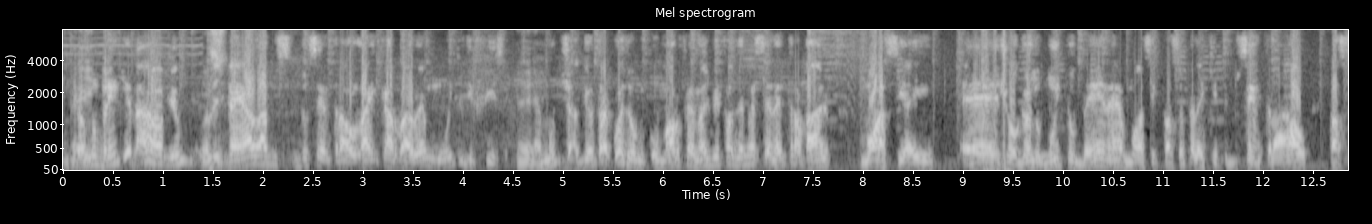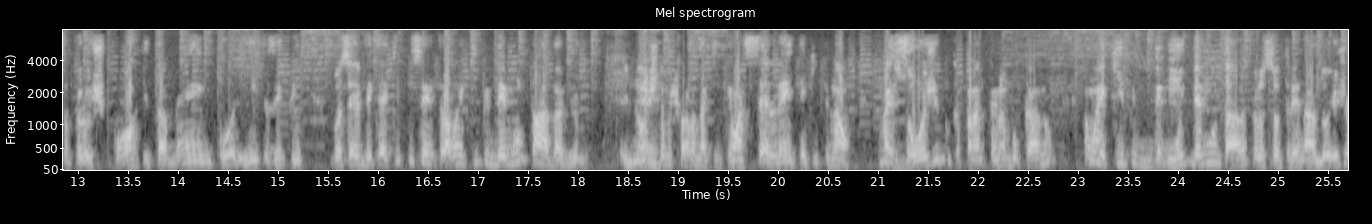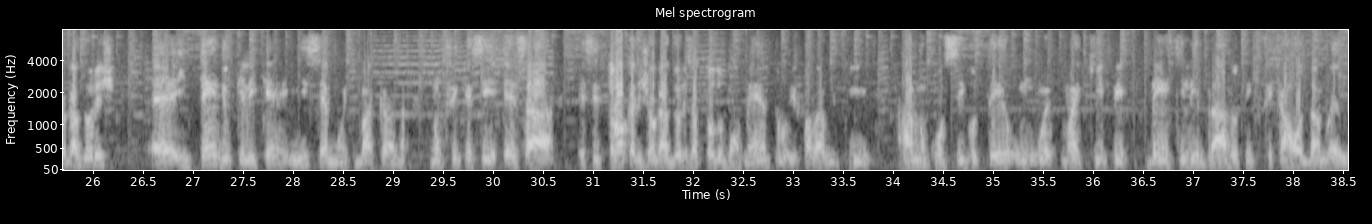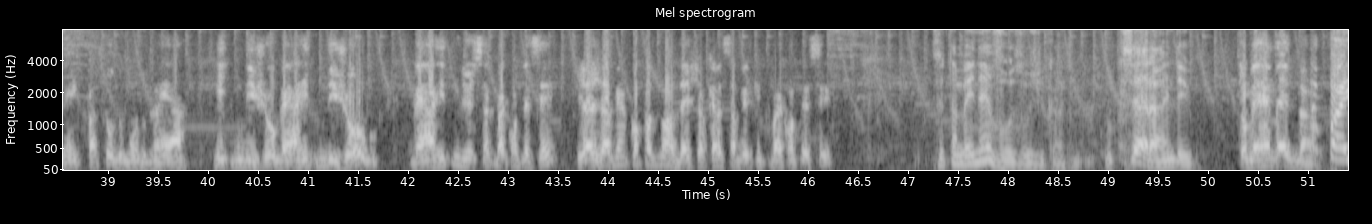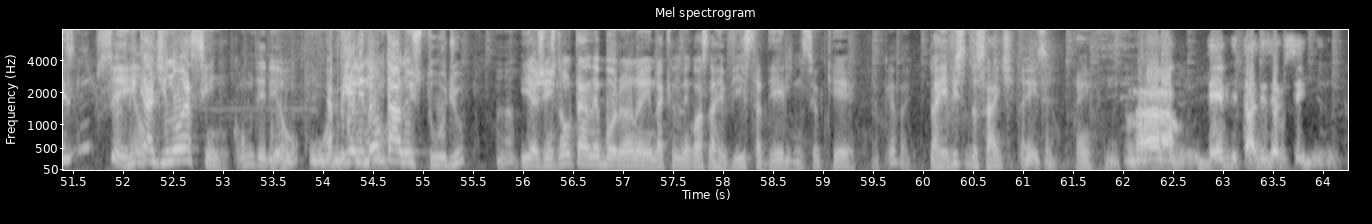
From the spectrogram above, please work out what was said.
Então É. não brinque não, viu? Isso. Ganhar lá do, do Central, lá em Caruaru, é muito difícil. É. É, muito chato. E outra coisa, o, o Mauro Fernandes vem fazendo um excelente trabalho. Moacir aí é, jogando muito bem, né? O Moacir passou pela equipe do Central, passou pelo esporte também, Corinthians, enfim. Você vê que a equipe Central é uma equipe bem montada, Júlio. E não É. estamos falando aqui que é uma excelente equipe, não. Mas hoje, no Campeonato Pernambucano, é uma equipe muito bem montada pelo seu treinador e os jogadores é, entendem o que ele quer. E isso é muito bacana. Não fica esse, essa, esse troca de jogadores a todo momento e falando que ah, não consigo ter um- uma equipe bem equilibrada, eu tenho que ficar rodando o elenco para todo mundo ganhar ritmo de jogo. Ganhar ritmo de jogo, ganhar ritmo de jogo, sabe o que vai acontecer? Já já vem a Copa do Nordeste, eu quero saber o que, vai acontecer. Você tá meio nervoso hoje, Ricardo. O que será, hein, David? Tomei remédio, não. Rapaz, não sei. Ricardinho não é assim. Como diria um É porque ele não tá no estúdio Ah. e a gente não tá elaborando ainda aquele negócio da revista dele, não sei o quê. É o quê, velho? Da revista do site. Tem isso? Tem. Não, o David está dizendo o seguinte:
